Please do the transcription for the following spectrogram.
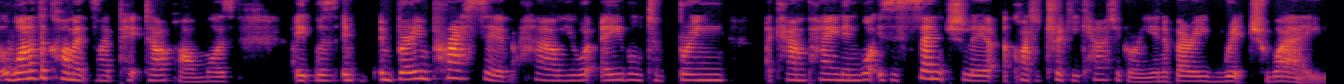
one of the comments I picked up on was it was in, in very impressive how you were able to bring a campaign in what is essentially a, a, quite a tricky category in a very rich way.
